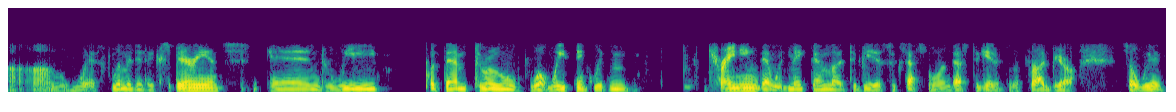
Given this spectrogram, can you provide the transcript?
um, with limited experience, and we put them through what we think would training that would make them uh, to be a successful investigator for the fraud bureau. So we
